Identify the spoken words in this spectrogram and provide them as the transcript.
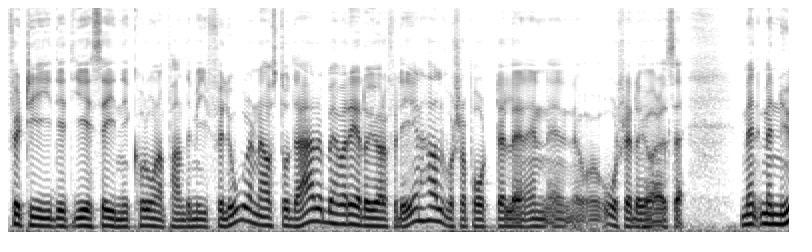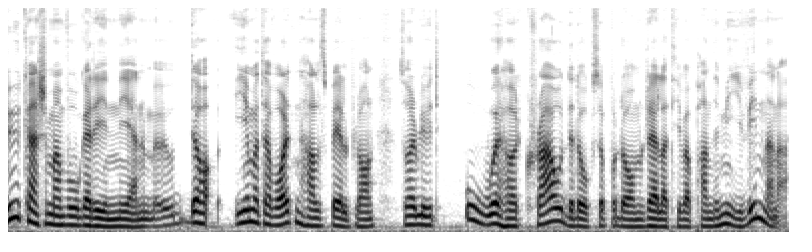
för tidigt ge sig in i coronapandemiförlorarna och stå där och behöva redogöra för det i en halvårsrapport eller en, en årsredogörelse. Men, men nu kanske man vågar in igen. Har, I och med att det har varit en halv spelplan så har det blivit oerhört crowded också på de relativa pandemivinnarna.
